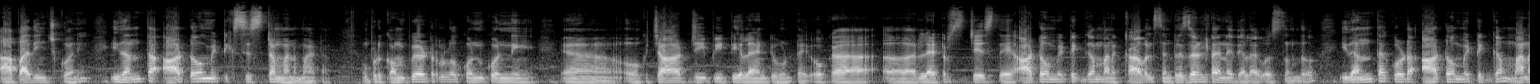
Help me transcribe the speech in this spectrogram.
ఆపాదించుకొని ఇదంతా ఆటోమేటిక్ సిస్టమ్ అన్నమాట. ఇప్పుడు కంప్యూటర్లో కొన్ని కొన్ని ఒక చార్ట్ జీపీటీ లాంటివి ఉంటాయి. ఒక లెటర్స్ చేస్తే ఆటోమేటిక్గా మనకు కావాల్సిన రిజల్ట్ అనేది ఎలాగ వస్తుందో ఇదంతా కూడా ఆటోమేటిక్గా మన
